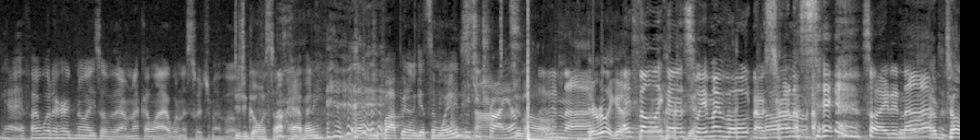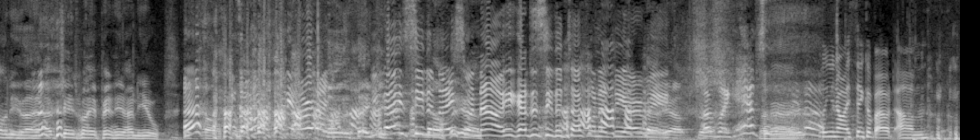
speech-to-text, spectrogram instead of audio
Yeah, if I would have heard noise over there, I'm not gonna lie, I wouldn't have switched my vote. Did you go and stop, have any? Did you pop in and get some wings? Did you try them? I did not. They're really good. I felt like that would sway my vote, and I was trying to say, so I did not. I'm telling you, I, I've changed my opinion on you. Pretty hard on you. Oh, thank you. You guys see the No, nice yeah. one now. He got to see the tough one at DRB. Yeah, yeah, I was like, absolutely not. Well, you know, I think about um,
